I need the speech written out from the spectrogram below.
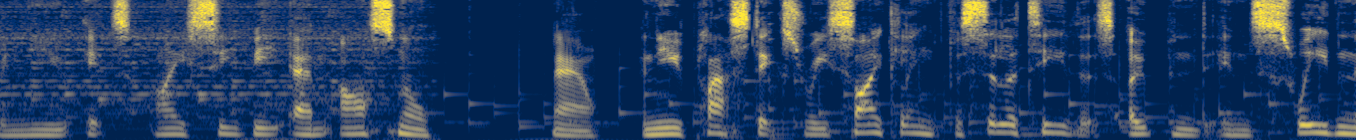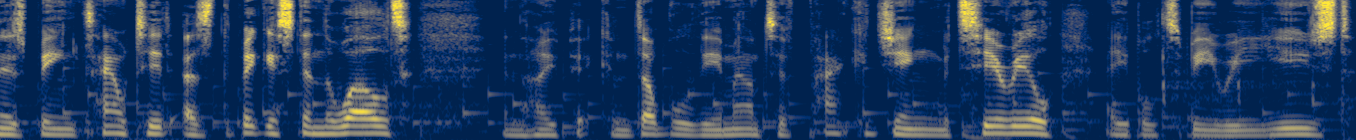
renew its ICBM arsenal. Now, a new plastics recycling facility that's opened in Sweden is being touted as the biggest in the world in the hope it can double the amount of packaging material able to be reused.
